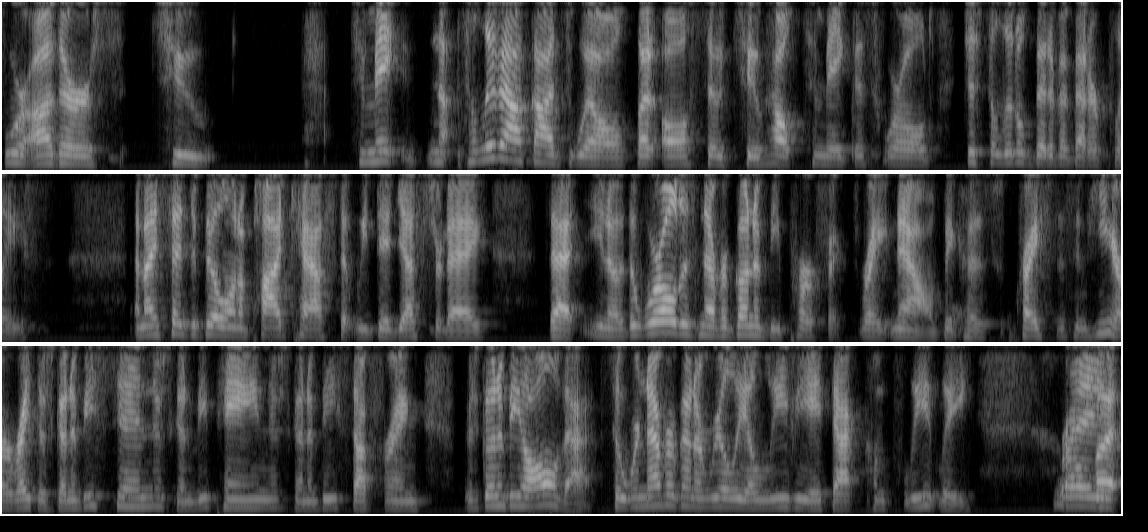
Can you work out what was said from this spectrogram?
for others to to make not to live out God's will, but also to help to make this world just a little bit of a better place. And I said to Bill on a podcast that we did yesterday that you know the world is never going to be perfect right now because Christ isn't here, right? There's going to be sin, there's going to be pain, there's going to be suffering, there's going to be all of that. So we're never going to really alleviate that completely. Right. But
